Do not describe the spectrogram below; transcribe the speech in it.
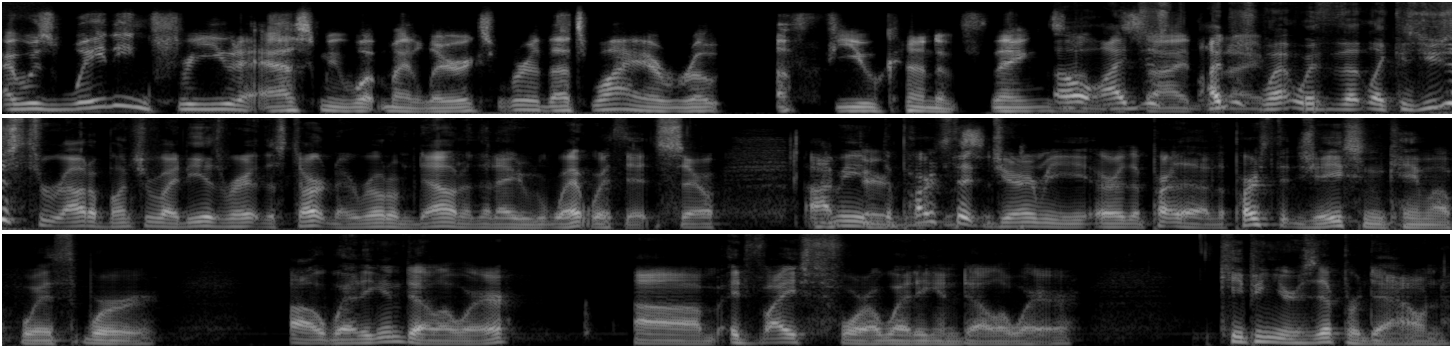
I was waiting for you to ask me what my lyrics were. That's why I wrote a few kind of things. Oh, the I just I that just went with the like because you just threw out a bunch of ideas right at the start and I wrote them down and then I went with it. So I mean, the parts that Jeremy or the part uh, the parts that Jason came up with were uh, wedding in Delaware, um, advice for a wedding in Delaware, keeping your zipper down,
